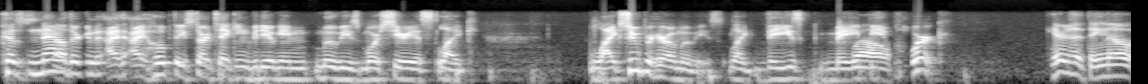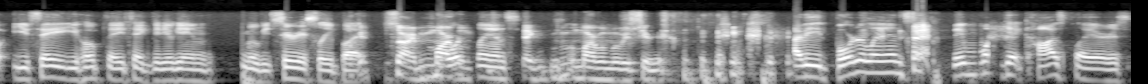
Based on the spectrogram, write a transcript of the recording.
Because now So- they're gonna. I, I hope they start taking video game movies more serious. Like, like superhero movies. Like these may Well- be able to work. Here's the thing, though. You say you hope they take video game movies seriously, but Okay, Sorry, Marvel. Borderlands. Take Marvel movies serious. I mean, Borderlands. they want to get cosplayers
